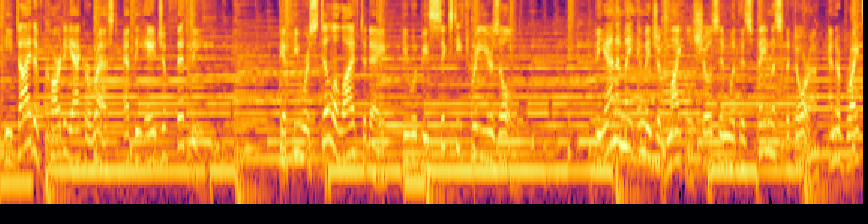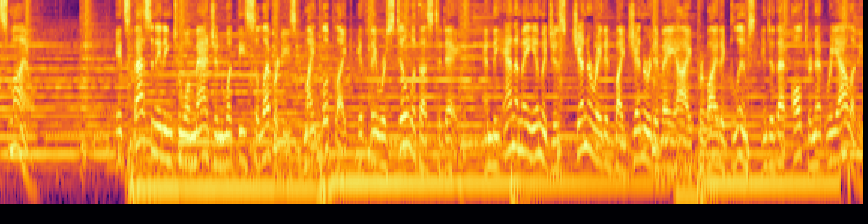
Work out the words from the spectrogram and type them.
He died of cardiac arrest at the age of 50. If he were still alive today, he would be 63 years old. The anime image of Michael shows him with his famous fedora and a bright smile. It's fascinating to imagine what these celebrities might look like if they were still with us today, and the anime images generated by generative AI provide a glimpse into that alternate reality.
